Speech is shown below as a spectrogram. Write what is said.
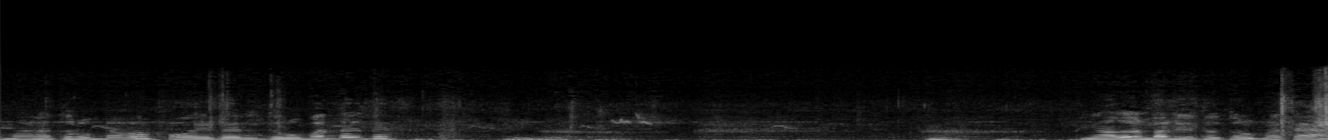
Gimana turunnya bang? Oh itu di turuban tadi teh tinggalin badi itu turunnya kan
